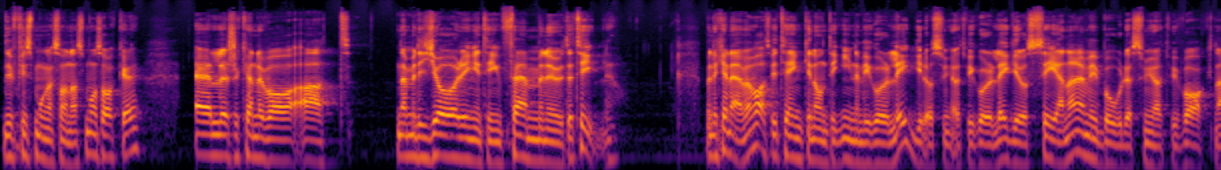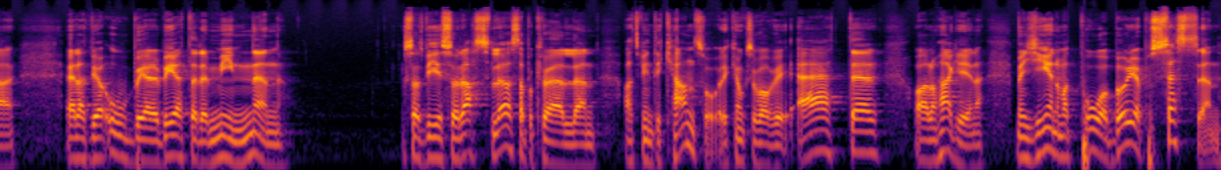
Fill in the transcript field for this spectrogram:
Det finns många sådana små saker. Eller så kan det vara att nej men det gör ingenting fem minuter till. Men det kan även vara att vi tänker någonting innan vi går och lägger oss som gör att vi går och lägger oss senare än vi borde som gör att vi vaknar. Eller att vi har obearbetade minnen så att vi är så rastlösa på kvällen att vi inte kan sova. Det kan också vara vad vi äter och alla de här grejerna. Men genom att påbörja processen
